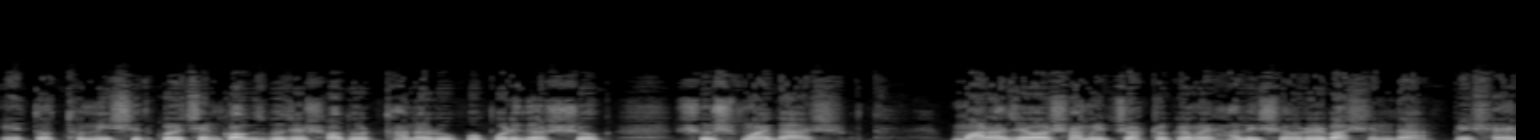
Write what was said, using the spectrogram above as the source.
এ তথ্য নিশ্চিত করেছেন কক্সবাজার সদর থানার উপপরিদর্শক সুষময় দাস। মারা যাওয়া স্বামীর চট্টগ্রামের হালি শহরের বাসিন্দা। পেশায়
